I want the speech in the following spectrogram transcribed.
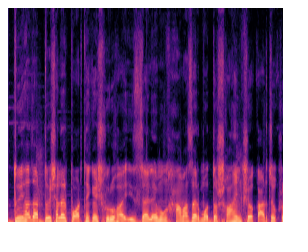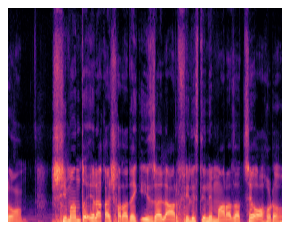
দুই হাজার দুই সালের পর থেকে শুরু হয় ইসরায়েল এবং হামাসের মধ্যে সহিংস কার্যক্রম। সীমান্ত এলাকায় শতাধিক ইসরায়েল আর ফিলিস্তিনি মারা যাচ্ছে অহরহ।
